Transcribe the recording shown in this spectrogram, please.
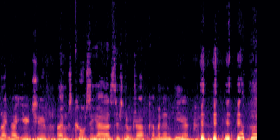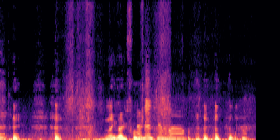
Night night YouTube. I'm as cozy as. There's no draft coming in here. Night night, folks. Night night, Jim Bob.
